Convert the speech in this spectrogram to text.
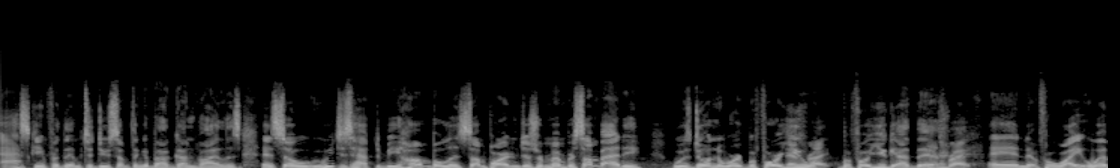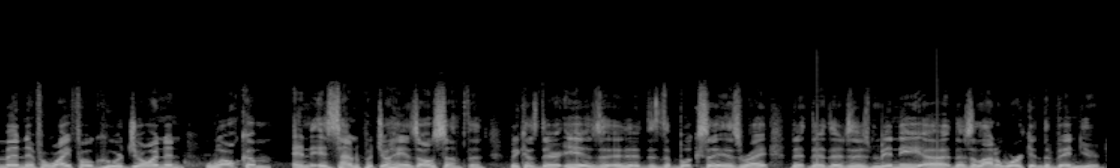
asking for them to do something about gun violence. And so we just have to be humble in some part and just remember somebody was doing the work before That's you right. before you got there. That's right. And for white women and for white folk who are joining, welcome. And it's time to put your hands on something because there is, uh, as the book says, right, that there, there- there's many, uh, there's a lot of work in the vineyard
